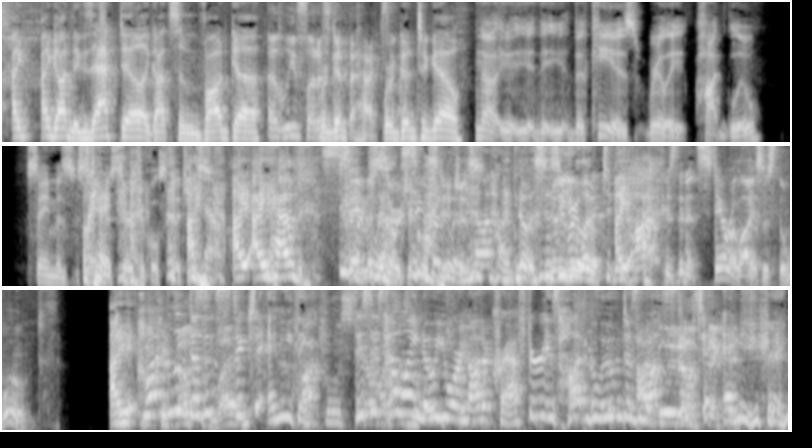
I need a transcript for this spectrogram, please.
I, I got an X-Acto. I got some vodka. At least let us we're get good, the hacks. We're out. good to go. No, the, the key is really hot glue. Same as same okay. as surgical stitches. I, I, I have same as surgical stitches. Not hot glue. No, no super you glue. want it to be I, hot because then it sterilizes the wound. I, hot glue doesn't stick to anything. This is how I know you are not a crafter. Is hot glue does hot not glue stick, stick to anything.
